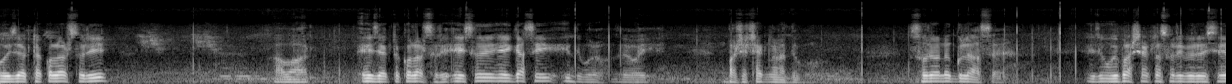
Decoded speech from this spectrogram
ওই যে একটা কলার ছড়ি আবার এই যে একটা কলার ছড়ি এই ছড়ি এই গাছেই ই দেবো ওই বাঁশের ঠেকনাটা দেবো। ছড়ি অনেকগুলো আছে। এই যে ওই পাশে একটা ছড়ি বেরোইছে,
